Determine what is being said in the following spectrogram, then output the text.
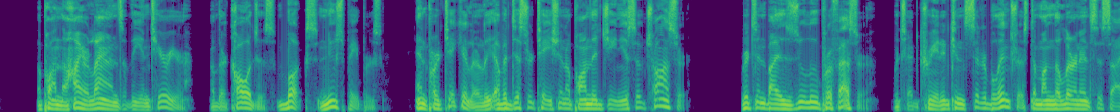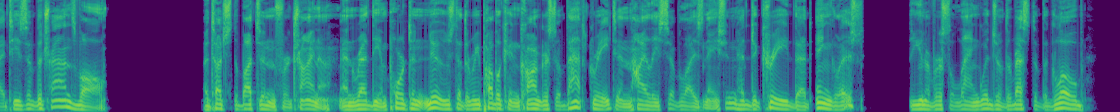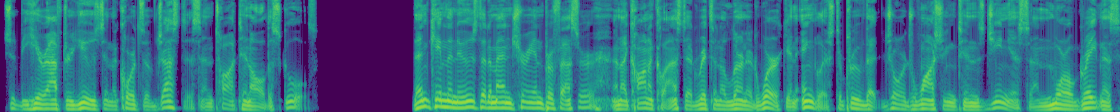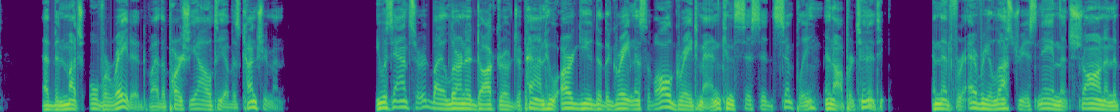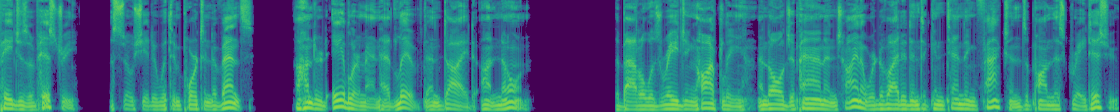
upon the higher lands of the interior, of their colleges, books, newspapers, and particularly of a dissertation upon the genius of Chaucer, written by a Zulu professor which had created considerable interest among the learned societies of the Transvaal. I touched the button for China and read the important news that the Republican Congress of that great and highly civilized nation had decreed that English, the universal language of the rest of the globe, should be hereafter used in the courts of justice and taught in all the schools. Then came the news that a Manchurian professor, an iconoclast, had written a learned work in English to prove that George Washington's genius and moral greatness had been much overrated by the partiality of his countrymen. He was answered by a learned doctor of Japan who argued that the greatness of all great men consisted simply in opportunity, and that for every illustrious name that shone in the pages of history, associated with important events, a hundred abler men had lived and died unknown. The battle was raging hotly, and all Japan and China were divided into contending factions upon this great issue.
